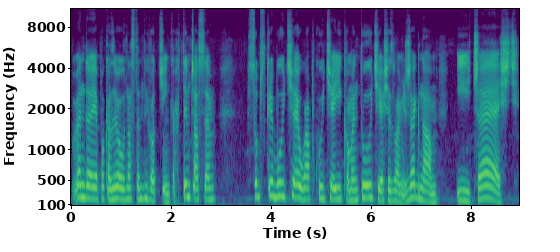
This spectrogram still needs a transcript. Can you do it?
Będę je pokazywał w następnych odcinkach. Tymczasem subskrybujcie, łapkujcie i komentujcie. Ja się z wami żegnam i cześć!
